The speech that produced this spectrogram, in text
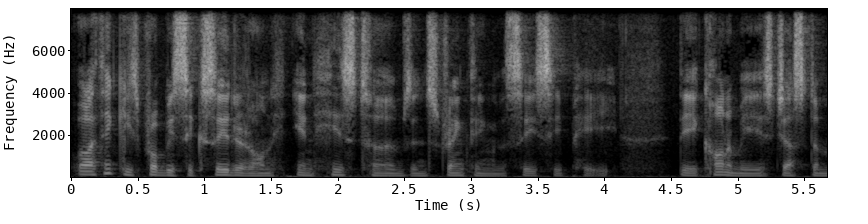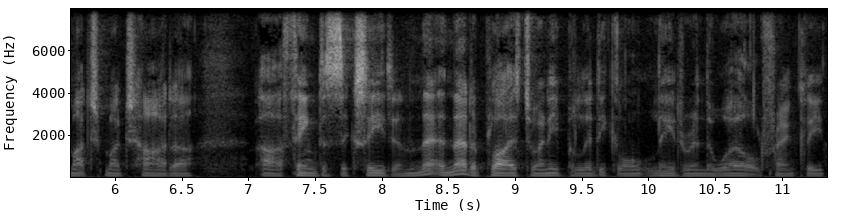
Well, I think he's probably succeeded on in his terms in strengthening the CCP. The economy is just a much much harder uh, thing to succeed in, and that, and that applies to any political leader in the world. Frankly,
